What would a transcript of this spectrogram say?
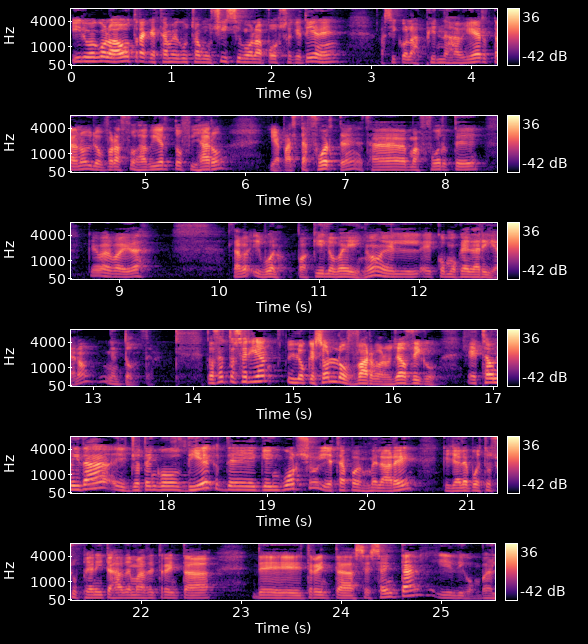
Y luego la otra, que esta me gusta muchísimo, la pose que tiene, así con las piernas abiertas, ¿no? Y los brazos abiertos, fijaros. Y aparte está fuerte, ¿eh? Está más fuerte. ¡Qué barbaridad! Y bueno, pues aquí lo veis, ¿no? El, el cómo quedaría, ¿no? Entonces. Entonces, estos serían lo que son los bárbaros. Ya os digo, esta unidad, eh, yo tengo 10 de Game Workshop y esta pues me la haré, que ya le he puesto sus pianitas además de 30, de 30, 60. Y digo, pues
